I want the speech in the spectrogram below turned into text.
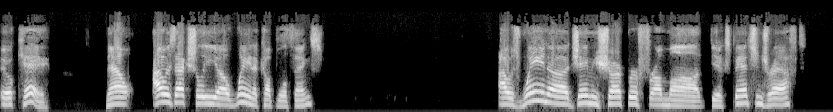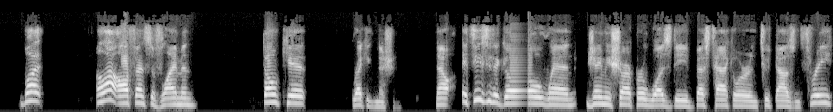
Okay. Now, I was actually uh, weighing a couple of things. I was weighing uh, Jamie Sharper from uh, the expansion draft, but a lot of offensive linemen don't get recognition. Now, it's easy to go when Jamie Sharper was the best tackler in 2003,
